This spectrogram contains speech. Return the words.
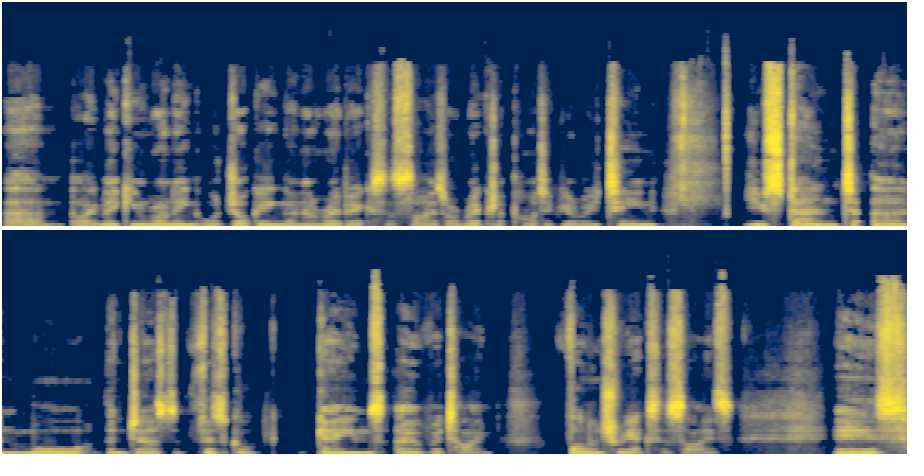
Um, by making running or jogging an aerobic exercise or a regular part of your routine, you stand to earn more than just physical gains over time voluntary exercise is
